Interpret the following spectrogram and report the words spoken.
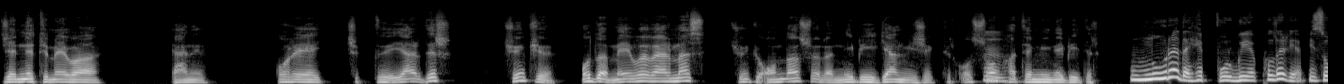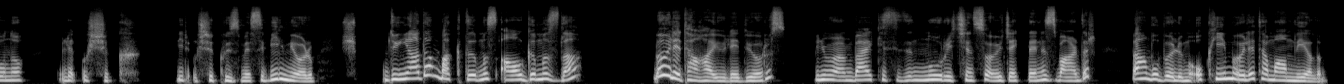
Cennet-ü Meva yani oraya çıktığı yerdir. Çünkü o da meyve vermez. Çünkü ondan sonra Nebi gelmeyecektir. O son Hmm. hatemi Nebidir. nura da hep vurgu yapılır ya biz onu böyle ışık, bir ışık hüzmesi bilmiyorum. Şu, dünyadan baktığımız algımızla böyle tahayyül ediyoruz. Bilmiyorum belki sizin nur için söyleyecekleriniz vardır. Ben bu bölümü okuyayım öyle tamamlayalım.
